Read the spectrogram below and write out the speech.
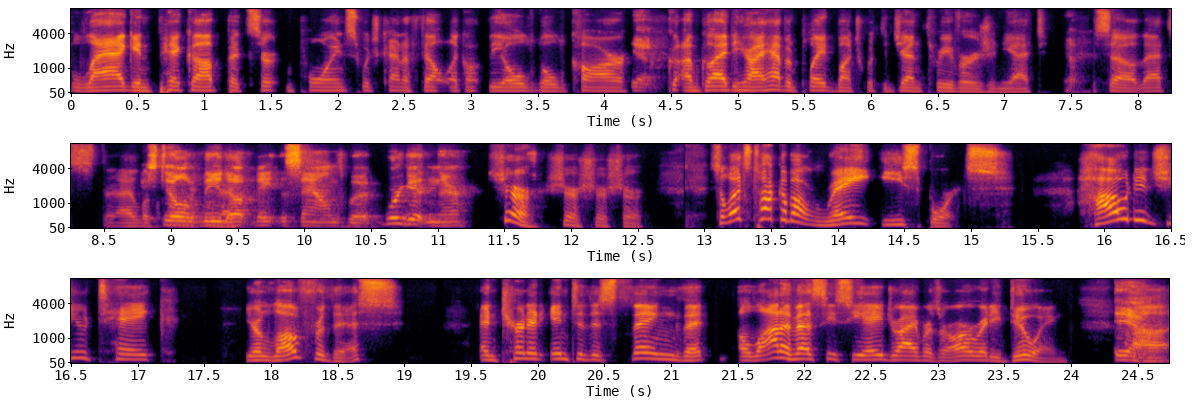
lag and pickup at certain points, which kind of felt like a, the old old car. Yeah. I'm glad to hear. I haven't played much with the Gen three version yet, Yeah. so that's I look still forward need that. to update the sounds, but we're getting there. Sure, sure, sure, sure. So let's talk about Ray Esports. How did you take your love for this and turn it into this thing that a lot of SCCA drivers are already doing? Yeah. Uh,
